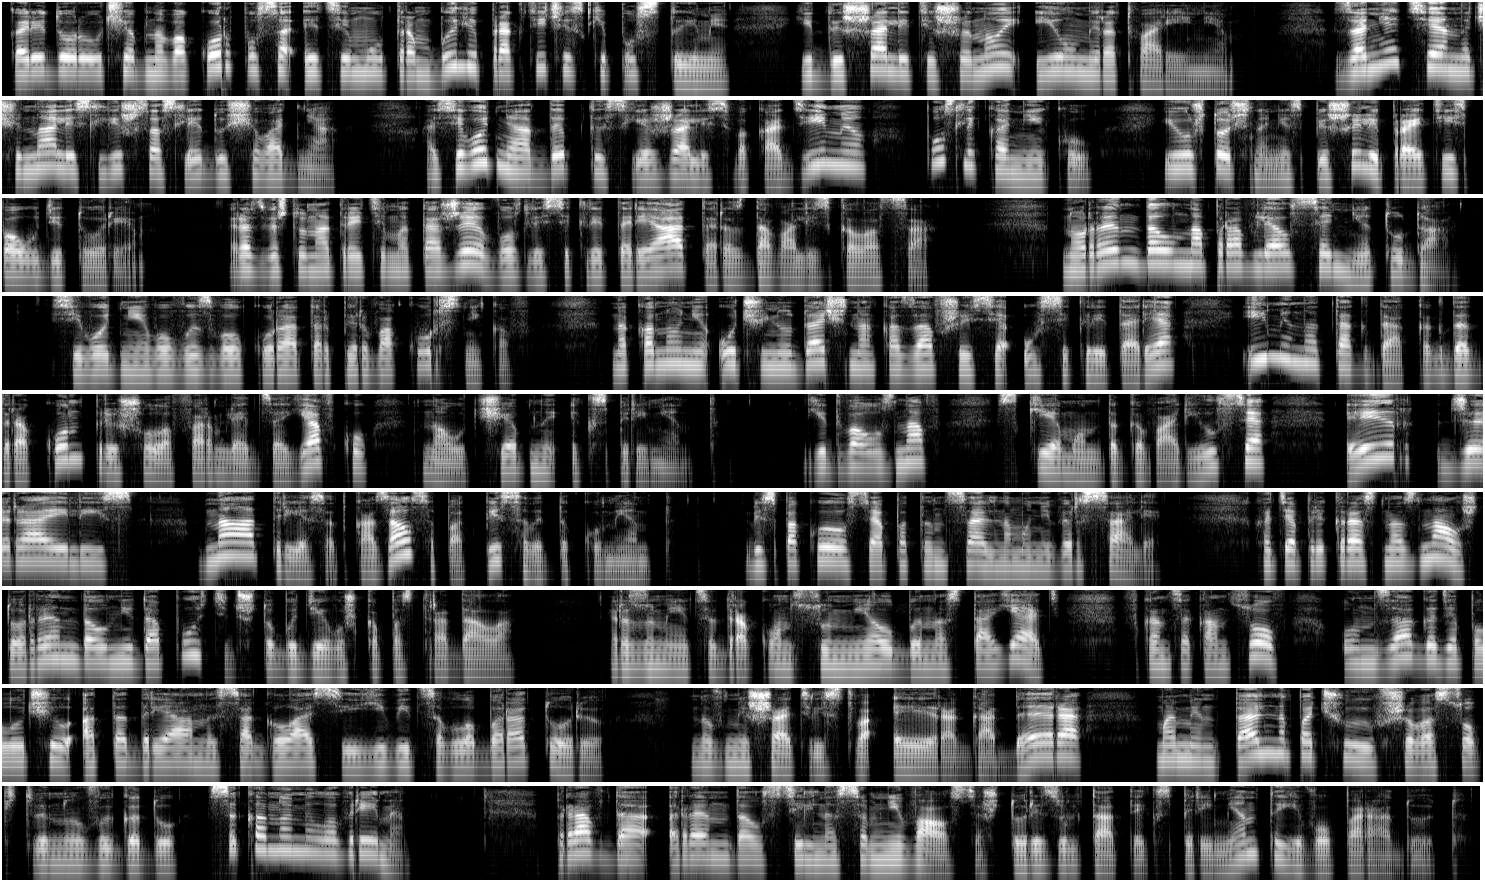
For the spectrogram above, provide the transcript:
Коридоры учебного корпуса этим утром были практически пустыми и дышали тишиной и умиротворением. Занятия начинались лишь со следующего дня, а сегодня адепты съезжались в академию после каникул и уж точно не спешили пройтись по аудиториям. Разве что на третьем этаже возле секретариата раздавались голоса. Но Рэндалл направлялся не туда — Сегодня его вызвал куратор первокурсников, накануне очень удачно оказавшийся у секретаря именно тогда, когда дракон пришел оформлять заявку на учебный эксперимент. Едва узнав, с кем он договорился, Эйр Джерайлис наотрез отказался подписывать документ. Беспокоился о потенциальном универсале, хотя прекрасно знал, что Рэндалл не допустит, чтобы девушка пострадала. Разумеется, дракон сумел бы настоять. В конце концов, он загодя получил от Адрианы согласие явиться в лабораторию, но вмешательство Эйра Габера, моментально почуявшего собственную выгоду, сэкономило время. Правда, Рэндалл сильно сомневался, что результаты эксперимента его порадуют.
